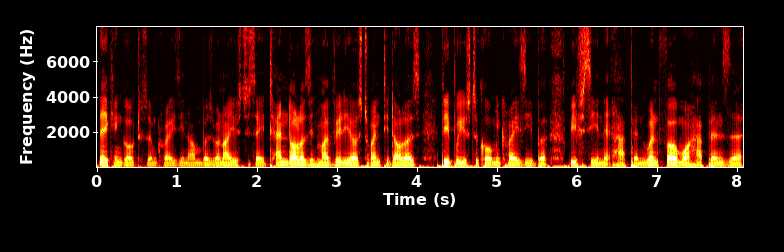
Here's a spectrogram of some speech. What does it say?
they can go to some crazy numbers. When I used to say $10 in my videos $20 people used to call me crazy but we've seen it happen. When FOMO happens, the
